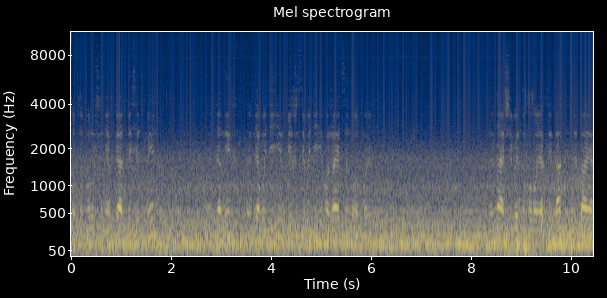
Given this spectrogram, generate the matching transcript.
Тобто порушення в 5-10 миль для них, для водіїв, більшості водіїв вважається нормою. Не знаю, чи видно було, як літак літає.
